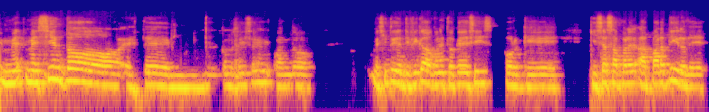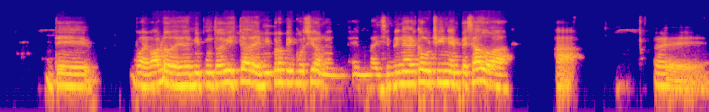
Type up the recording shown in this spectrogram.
Me, siento, este, ¿cómo se dice? Cuando me siento identificado con esto que decís, porque quizás a, partir de, bueno, hablo desde mi punto de vista, de mi propia incursión en, la disciplina del coaching, he empezado a, eh,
